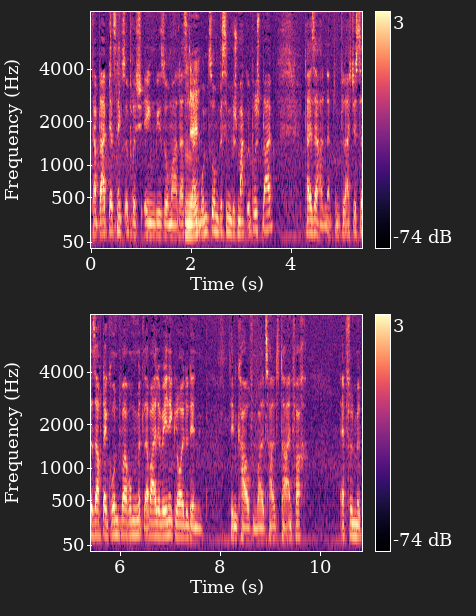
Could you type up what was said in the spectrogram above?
Da bleibt jetzt nichts übrig, irgendwie so mal, dass Nee. im Mund so ein bisschen Geschmack übrig bleibt. Da ist er halt nicht. Und vielleicht ist das auch der Grund, warum mittlerweile wenig Leute den, den kaufen, weil es halt da einfach Äpfel mit,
